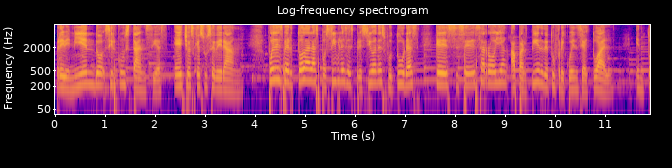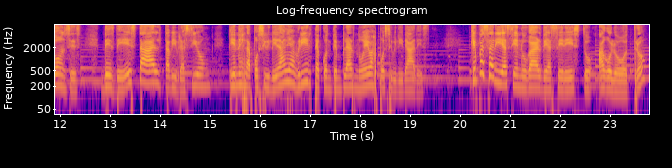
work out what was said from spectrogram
previniendo circunstancias, hechos que sucederán. Puedes ver todas las posibles expresiones futuras que se desarrollan a partir de tu frecuencia actual. Entonces, desde esta alta vibración, tienes la posibilidad de abrirte a contemplar nuevas posibilidades. ¿Qué pasaría si en lugar de hacer esto hago lo otro?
